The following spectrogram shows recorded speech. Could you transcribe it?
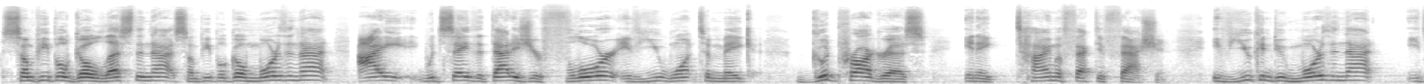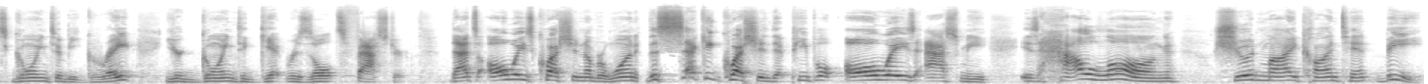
Some people go less than that, some people go more than that. I would say that that is your floor if you want to make good progress in a time effective fashion. If you can do more than that, it's going to be great. You're going to get results faster. That's always question number one. The second question that people always ask me is how long should my content be?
